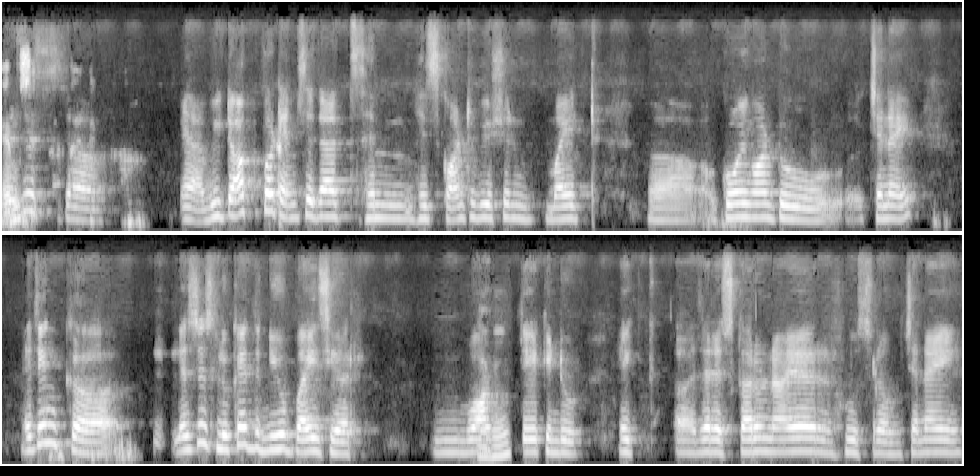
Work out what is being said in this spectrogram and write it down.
M. let's just uh, yeah, we talked about MC that him his contribution might going on to Chennai. I think uh, let's just look at the new buys here. What Mhm. they can do. Like uh, there is Karun Nair, who's from Chennai,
